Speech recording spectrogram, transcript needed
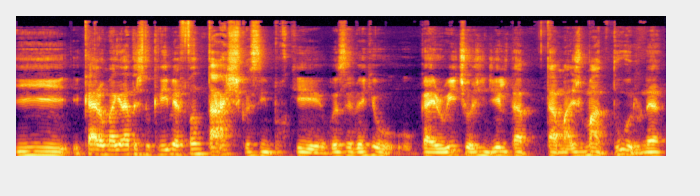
E, e, cara, o Magnatas do Crime é fantástico, assim, porque você vê que o, o Guy Ritchie hoje em dia ele tá, tá mais maduro, né?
